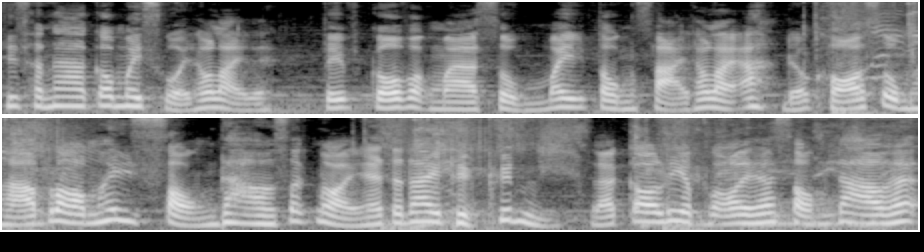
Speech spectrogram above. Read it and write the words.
ทิศนาก็ไม่สวยเท่าไหร่เลยติฟโกฟออกมาสุ่มไม่ตรงสายเท่าไหร่อะเดี๋ยวขอสุ่มหาบรอมให้ 2 ดาวสักหน่อยฮะจะได้ถึกขึ้น แล้วก็เรียบร้อยฮะสองดาวฮะ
